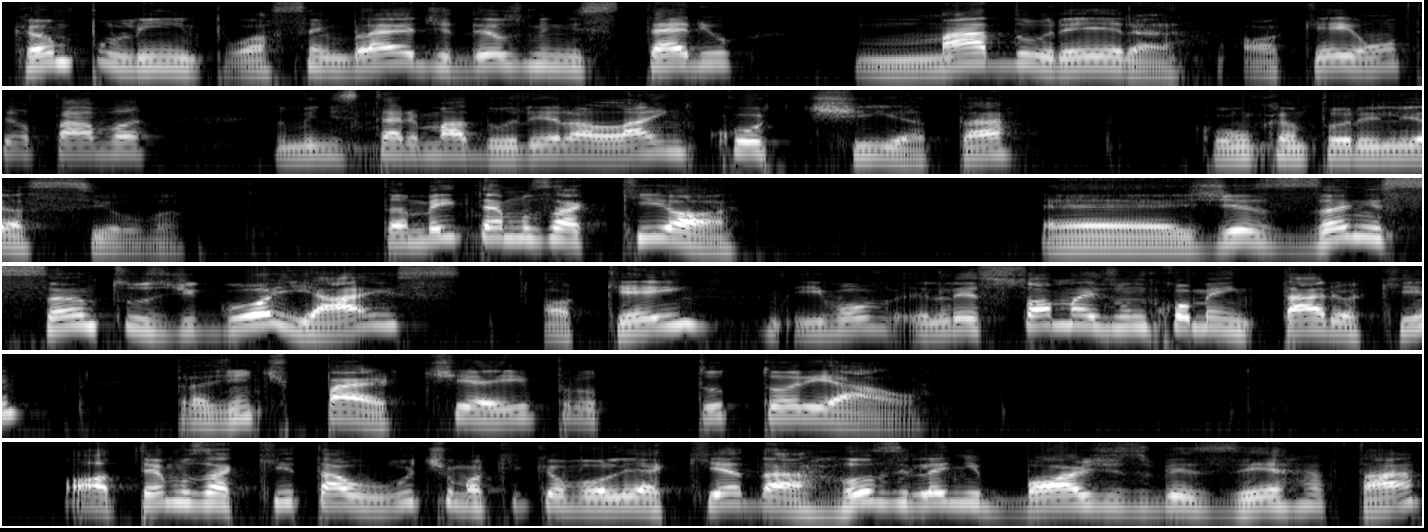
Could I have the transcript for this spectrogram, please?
Campo Limpo, Assembleia de Deus Ministério Madureira, ok? Ontem eu tava no Ministério Madureira lá em Cotia, tá? Com o cantor Elias Silva. Também temos aqui, ó, é, Gesane Santos de Goiás, ok? E vou ler só mais um comentário aqui para a gente partir aí pro tutorial. Ó, temos aqui, tá? O último aqui que eu vou ler aqui é da Rosilene Borges Bezerra, tá?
